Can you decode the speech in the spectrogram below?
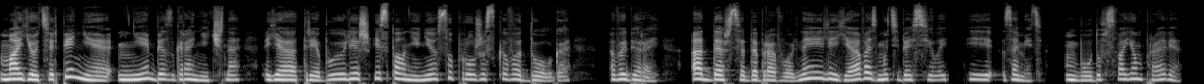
мое терпение не безгранично. Я требую лишь исполнения супружеского долга. Выбирай, Отдашься добровольно, или я возьму тебя силой. И, заметь, буду в своем праве».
